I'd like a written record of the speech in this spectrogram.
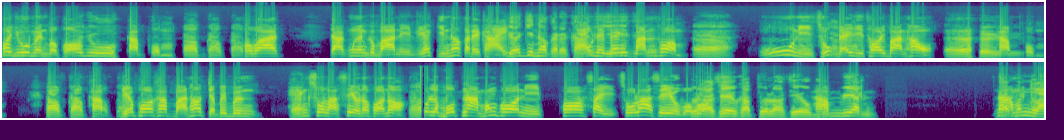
พ่ออยู่แม่นบ่พ่อพออยู่ครับผมครับครับครับเพราะว่าจากหมื่นกว่าบาทนี่เหลือกินเฮาก็ได้ขายเหลือกินเท่าก็ได้ขายโอ้ได้แบ่งปันพร้อมเออโอ้นี่สุกได้สิทอยบ้านเฮาเออครับผม ครับครับครับ เดี๋ยวพอครับบ้านเฮาจะไปเบิ่ง แผงโซลาร์เซลล์เนาะพ่อเนาะครับระบบน้ำของพ่อนี่พอใส่โซลาร์เซลล์บ่โซพ่อลาร์เซลล์ครับโซลาร์เซลล์หครัมุบนเวียนน้ำถ้ามันไหล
